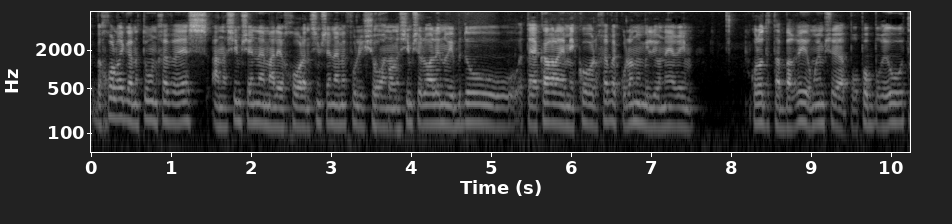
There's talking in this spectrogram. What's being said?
בכל רגע נתון, חבר'ה, יש אנשים שאין להם מה לאכול, אנשים שאין להם איפה לישון, נכון. אנשים שלא עלינו איבדו את היקר להם מכל, חבר'ה, כולנו מיליונרים. כל עוד אתה בריא, אומרים שאפרופו בריאות,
